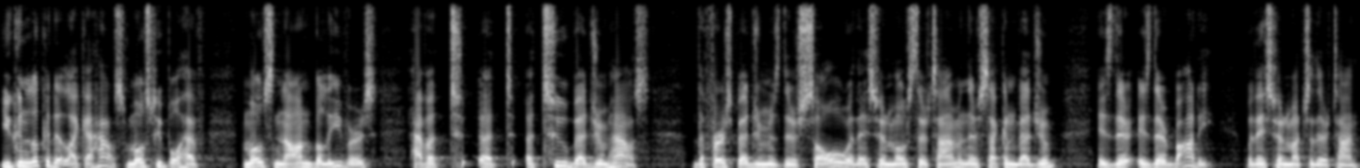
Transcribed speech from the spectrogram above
You can look at it like a house. Most people have, most non believers have a, t- a, t- a two bedroom house. The first bedroom is their soul, where they spend most of their time, and their second bedroom is their is their body, where they spend much of their time.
